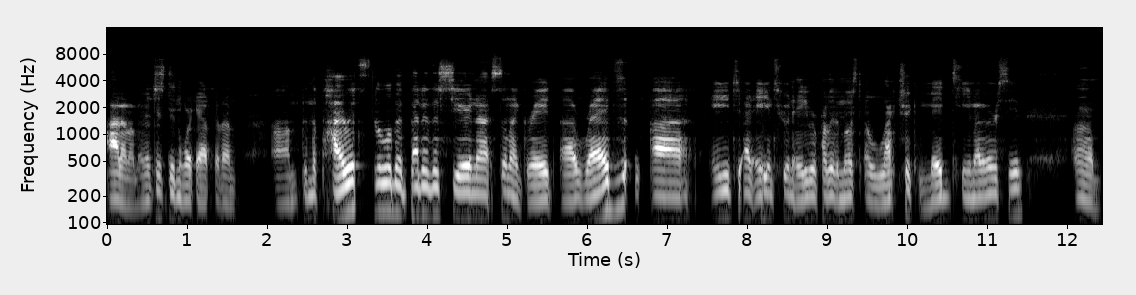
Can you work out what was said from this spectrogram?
I don't know, man. It just didn't work out for them. Um, then the Pirates did a little bit better this year. Not still not great. Uh, Reds, uh, 82 at 82 and 80 were probably the most electric mid team I've ever seen. Um,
